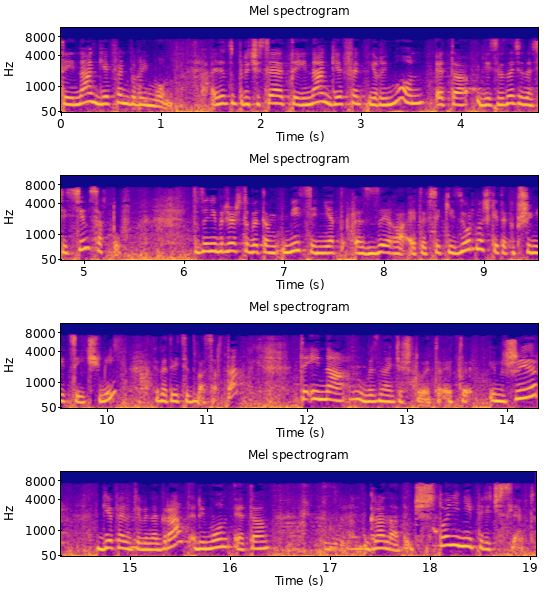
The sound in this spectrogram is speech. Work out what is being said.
тейна, гефен, римон. Они тут перечисляют тейна, гефен и римон. Это, если вы знаете, у нас есть семь сортов. Тут они перечисляют, что в этом месте нет зера. Это всякие зернышки, это как пшеница и чми. Так это эти два сорта. Тейна, вы знаете, что это? Это инжир, гефен это виноград, римон это гранаты. Что они не перечисляют?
